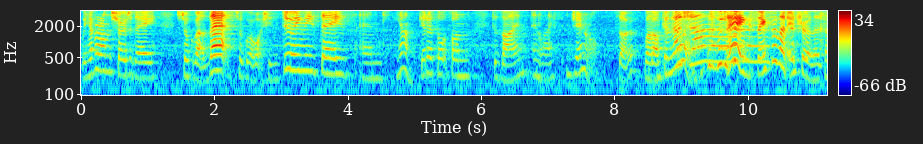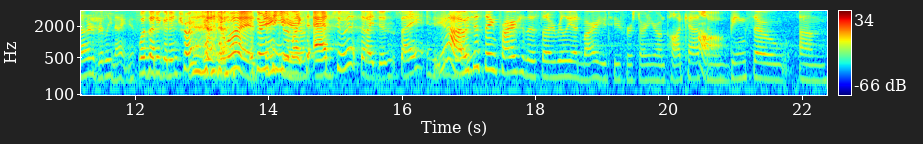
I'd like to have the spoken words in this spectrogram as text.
we have her on the show today to talk about that, to talk about what she's doing these days, and yeah, get her thoughts on design and life in general. So Welcome, to the show. Thanks. Thanks for that intro. That sounded really nice. Was that a good intro? It was. Is there anything Thank you would like to add to it that I didn't say? Anything Yeah, I was just saying prior to this that I really admire you two for starting your own podcast Aw. and being so, um,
